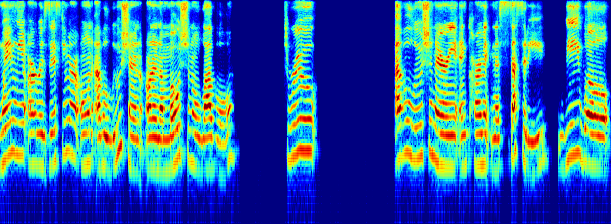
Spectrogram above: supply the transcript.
When we are resisting our own evolution on an emotional level through evolutionary and karmic necessity, we will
